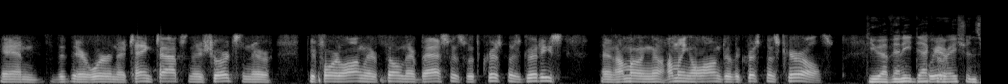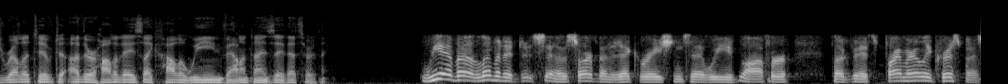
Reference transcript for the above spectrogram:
And they're wearing their tank tops and their shorts, and they're before long they're filling their baskets with Christmas goodies and humming humming along to the Christmas carols. Do you have any decorations relative to other holidays like Halloween, Valentine's Day, that sort of thing? We have a limited uh, assortment of decorations that we offer but it's primarily Christmas,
